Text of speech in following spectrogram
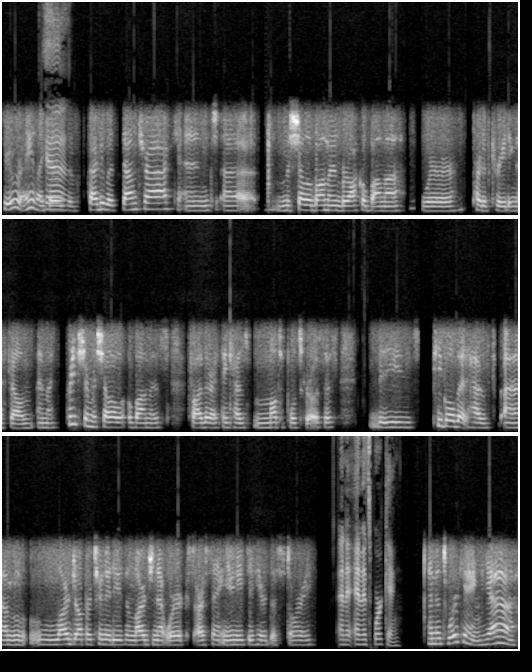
too, right? Like yeah. there's a fabulous soundtrack and uh, Michelle Obama and Barack Obama were part of creating the film. And I'm pretty sure Michelle Obama's father, I think, has multiple sclerosis. These people that have um, large opportunities and large networks are saying you need to hear this story. And it, and it's working. And it's working, yeah.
